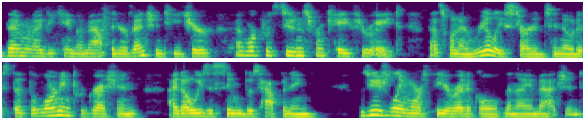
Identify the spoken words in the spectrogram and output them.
Then, when I became a math intervention teacher, I worked with students from K through 8. That's when I really started to notice that the learning progression I'd always assumed was happening was usually more theoretical than I imagined.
